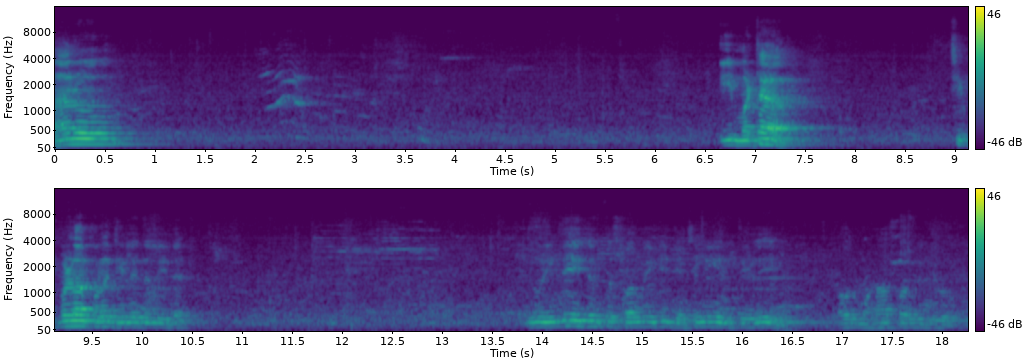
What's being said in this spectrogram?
ನಾನು ಈ ಮಠ ಚಿಕ್ಕಬಳ್ಳಾಪುರ ಜಿಲ್ಲೆಯಲ್ಲಿ ಇದೆ. ಇವರು ಹಿಂದೆ ಇದ್ದಂಥ ಸ್ವಾಮೀಜಿ ಜಚನಿ ಅಂತೇಳಿ ಅವರು ಮಹಾಸ್ವಾಮೀಜಿಗಳು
